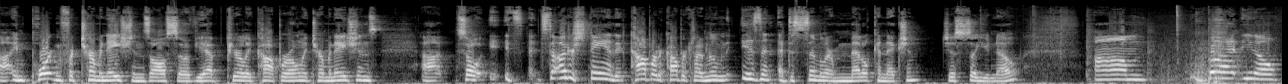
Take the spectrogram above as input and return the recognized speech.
Uh, important for terminations also if you have purely copper only terminations. Uh, so it's, it's to understand that copper to copper clad aluminum isn't a dissimilar metal connection, just so you know. Um, but you know,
